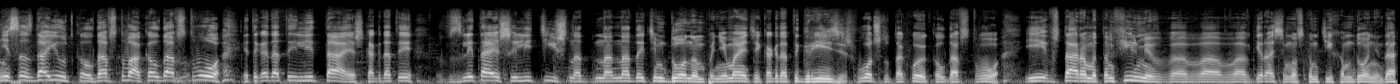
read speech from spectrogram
не создают колдовства. Колдовство это когда ты летаешь, когда ты взлетаешь и летишь над, на- над этим доном, понимаете, когда ты грезишь. Вот что такое колдовство. И в старом этом фильме, в, в- в- в Герасимовском Тихом Доне, да,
